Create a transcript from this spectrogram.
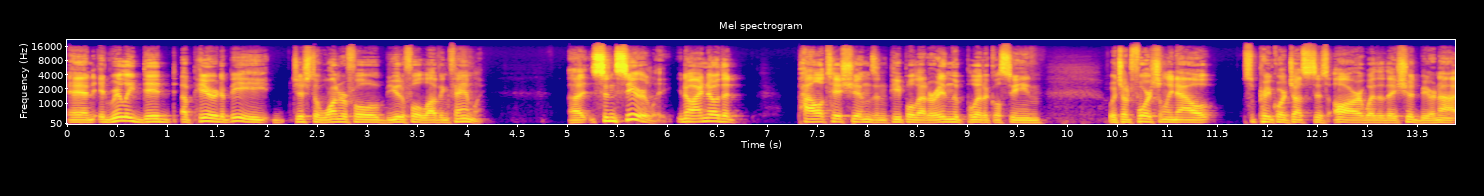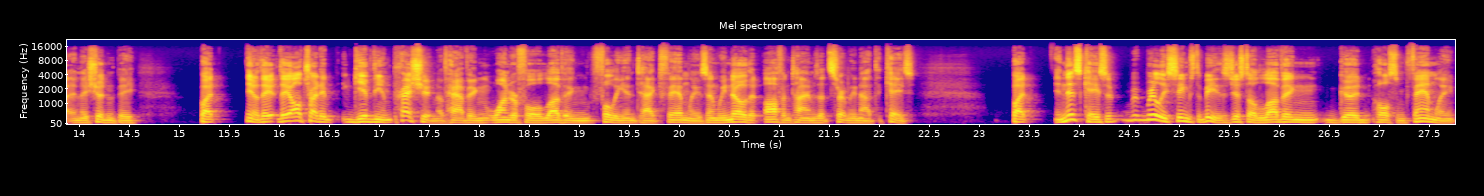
and it really did appear to be just a wonderful, beautiful, loving family. Uh, sincerely, you know, I know that politicians and people that are in the political scene, which unfortunately now Supreme Court justices are, whether they should be or not, and they shouldn't be, but you know, they, they all try to give the impression of having wonderful, loving, fully intact families, and we know that oftentimes that's certainly not the case. But in this case, it really seems to be. It's just a loving, good, wholesome family.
